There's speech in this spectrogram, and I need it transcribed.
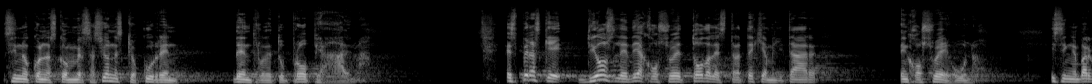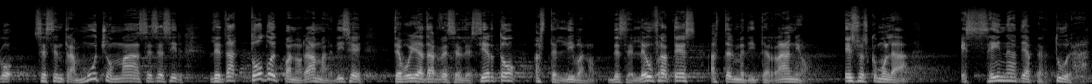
sino con las conversaciones que ocurren dentro de tu propia alma. Esperas que Dios le dé a Josué toda la estrategia militar en Josué 1. Y sin embargo, se centra mucho más, es decir, le da todo el panorama. Le dice, te voy a dar desde el desierto hasta el Líbano, desde el Éufrates hasta el Mediterráneo. Eso es como la escena de apertura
